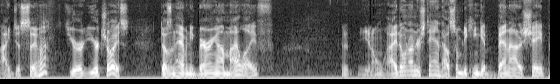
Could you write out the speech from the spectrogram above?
I just say, huh, it's your, your choice doesn't have any bearing on my life. You know, I don't understand how somebody can get bent out of shape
